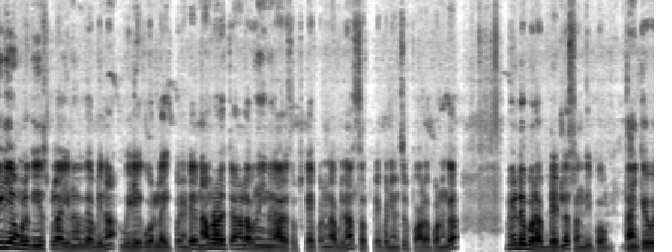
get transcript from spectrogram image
வீடியோ உங்களுக்கு யூஸ்ஃபுல்லாக இருந்தது அப்படின்னா வீடியோக்கு ஒரு லைக் பண்ணிவிட்டு நம்மளோட சேனலை வந்து இன்னும் யாரும் சப்ஸ்கிரைப் பண்ணல அப்படின்னா சப்ஸ்கிரைப் பண்ணி வச்சு ஃபாலோ பண்ணுங்கள் மீண்டும் ஒரு அப்டேட்டில் சந்திப்போம். தேங்க்யூ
